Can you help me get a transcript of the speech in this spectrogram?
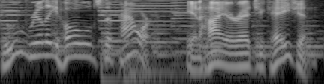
who really holds the power in higher education.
